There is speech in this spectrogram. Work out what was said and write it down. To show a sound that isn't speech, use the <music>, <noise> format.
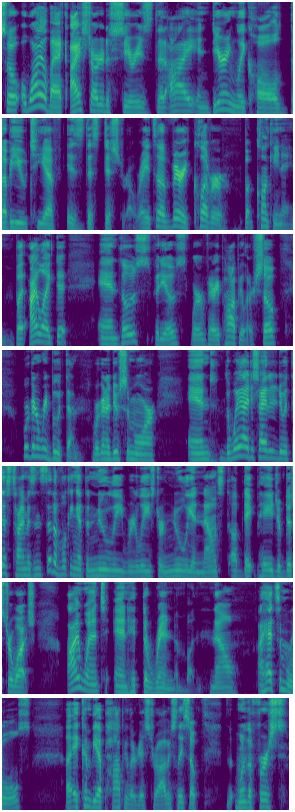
So, a while back, I started a series that I endearingly called WTF Is This Distro, right? It's a very clever but clunky name, but I liked it, and those videos were very popular. So, we're going to reboot them. We're going to do some more. And the way I decided to do it this time is instead of looking at the newly released or newly announced update page of DistroWatch, I went and hit the random button. Now, I had some rules. Uh, it can be a popular distro, obviously, so one of the first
